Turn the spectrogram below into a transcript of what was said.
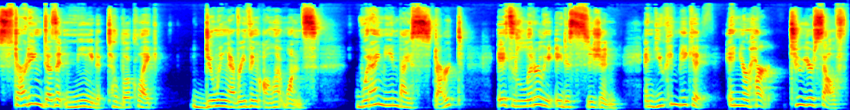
Starting doesn't need to look like doing everything all at once. What I mean by start, it's literally a decision, and you can make it in your heart to yourself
